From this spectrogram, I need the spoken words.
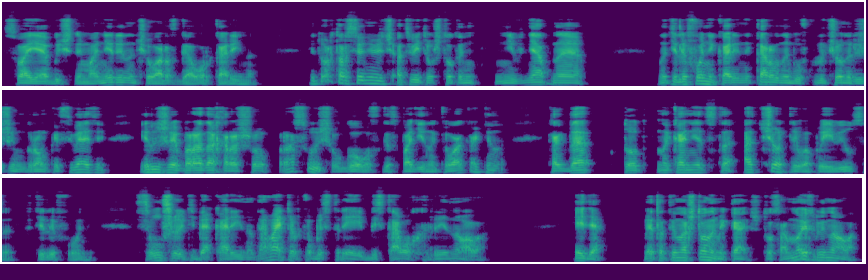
В своей обычной манере начала разговор Карина. Эдуард Арсеньевич ответил что-то невнятное. На телефоне Карины Короны был включен режим громкой связи, и рыжая борода хорошо расслышал голос господина Калакакина, когда тот наконец-то отчетливо появился в телефоне. Слушаю тебя, Карина. Давай только быстрее, без того хреново. Эдя, это ты на что намекаешь? Что со мной хреново?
